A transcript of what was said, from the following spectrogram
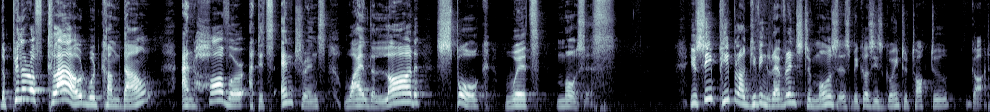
The pillar of cloud would come down and hover at its entrance while the Lord spoke with Moses. You see, people are giving reverence to Moses because he's going to talk to God.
